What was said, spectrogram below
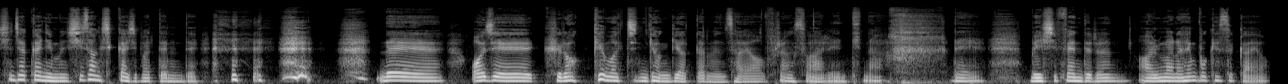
신 작가님은 시상식까지 봤다는데. 네. 어제 그렇게 멋진 경기였다면서요. 프랑스와 아르헨티나. 네. 메시 팬들은 얼마나 행복했을까요?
